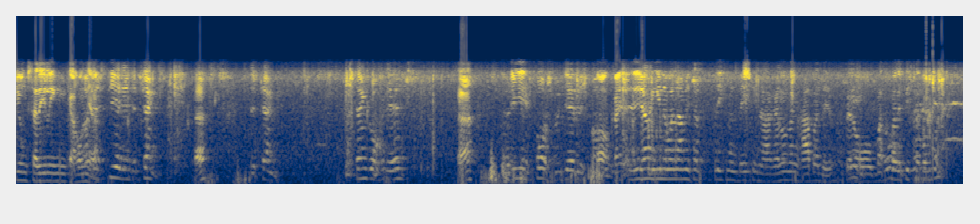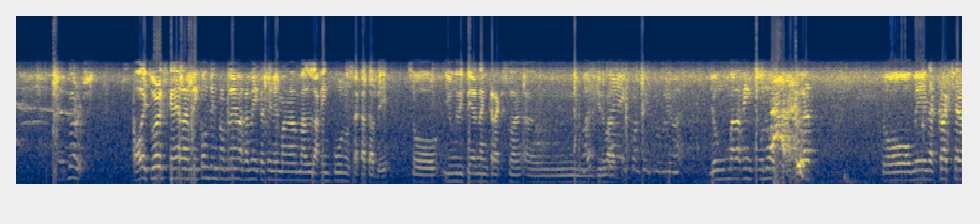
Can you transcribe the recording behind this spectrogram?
yung sariling kahon niya. Just steer in the tank. Ha? The tank. The tank over there. Ha? The reinforcement there is Oh, kaya yan ang ginawa namin sa treatment basin na ganun ang haba din. Pero mas malipis na bamboo. It works. Oh, it works. Kaya lang may konting problema kami kasi may mga malaking puno sa katabi. So, yung repair ng cracks lang ang ginawa. Tank konting problema. Yung malaking puno, kagat. So, may na-crack siya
